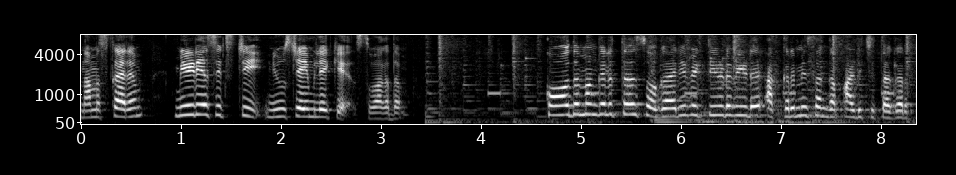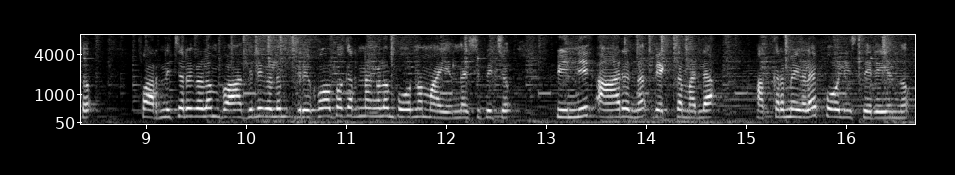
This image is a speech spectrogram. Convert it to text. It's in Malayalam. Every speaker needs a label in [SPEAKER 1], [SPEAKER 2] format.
[SPEAKER 1] നമസ്കാരം. മീഡിയ സിക്സ്റ്റി ന്യൂസ് ടൈമിലേക്ക് സ്വാഗതം. കോതമംഗലത്ത് സ്വകാര്യ വ്യക്തിയുടെ വീട് അക്രമി സംഘം അടിച്ചു തകർത്തു. ഫർണിച്ചറുകളും വാതിലുകളും ഗൃഹോപകരണങ്ങളും പൂർണമായും നശിപ്പിച്ചു. പിന്നിൽ ആരെന്ന് വ്യക്തമല്ല. അക്രമികളെ പോലീസ് തിരയുന്നു.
